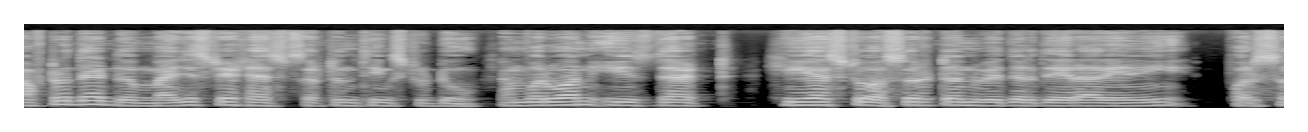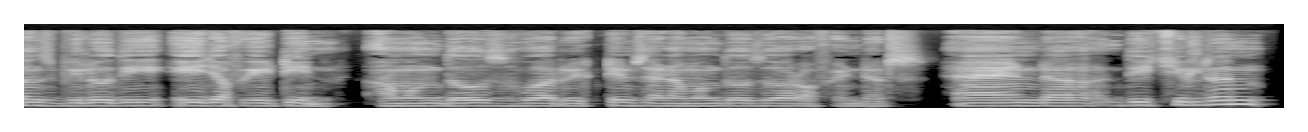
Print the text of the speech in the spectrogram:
After that, the magistrate has certain things to do. Number one is that he has to ascertain whether there are any persons below the age of 18 among those who are victims and among those who are offenders. And uh, the children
